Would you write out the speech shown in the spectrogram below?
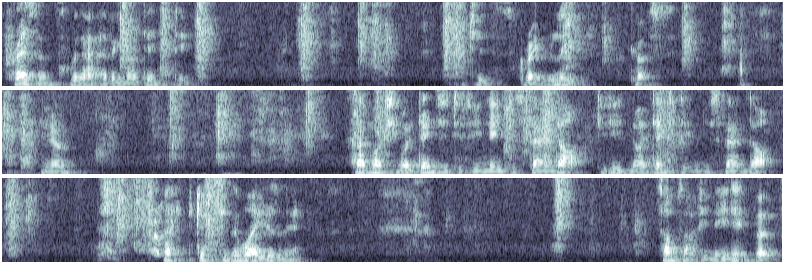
presence without having an identity, which is great relief because, you know, how much of identity do you need to stand up? Do you need an identity when you stand up? right, it gets in the way, doesn't it? Sometimes you need it, but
